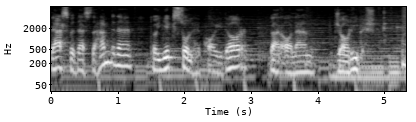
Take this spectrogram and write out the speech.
دست به دست هم بدن تا یک صلح پایدار در عالم جاری بشه.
